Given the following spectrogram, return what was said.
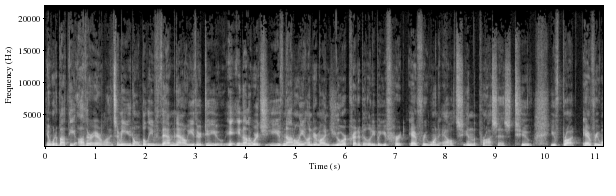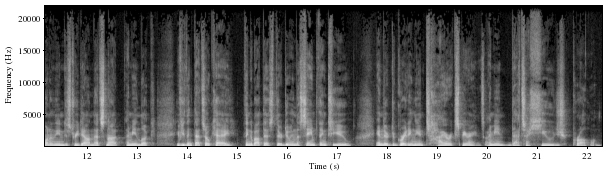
And what about the other airlines? I mean, you don't believe them now either, do you? In, other words, you've not only undermined your credibility, but you've hurt everyone else in the process too. You've brought everyone in the industry down. That's not, I mean, look, if you think that's okay, think about this. They're doing the same thing to you and they're degrading the entire experience. I mean, that's a huge problem.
